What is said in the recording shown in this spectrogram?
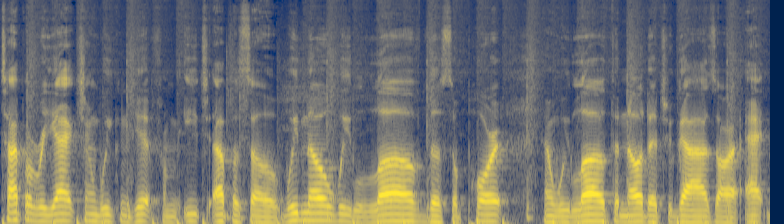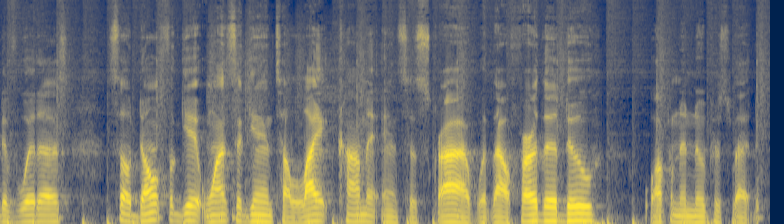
type of reaction we can get from each episode. We know we love the support and we love to know that you guys are active with us. So don't forget once again to like, comment, and subscribe. Without further ado, welcome to New Perspective.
